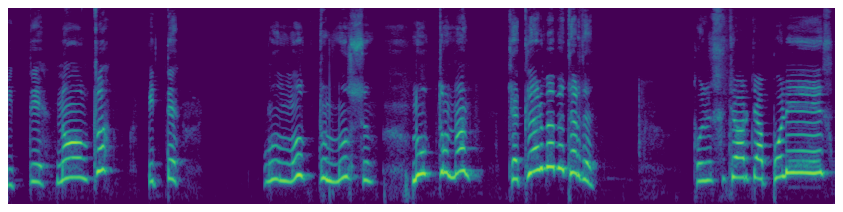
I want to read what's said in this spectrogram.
Bitti. Ne oldu? Bitti. Lan sen? Ne yaptın lan? Kekler mi bitirdin? Polisi çağıracağım. Polis.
